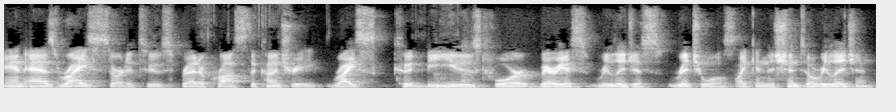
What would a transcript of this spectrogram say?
And as rice started to spread across the country, rice could be used for various religious rituals, like in the Shinto religion.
